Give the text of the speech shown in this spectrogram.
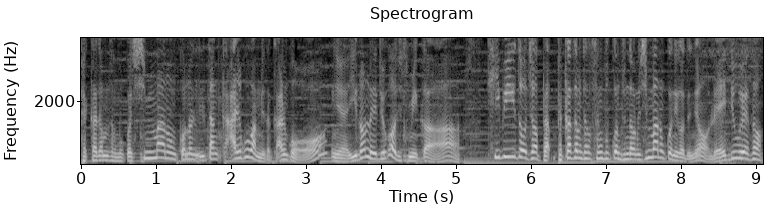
백화점 상품권 10만 원권을 일단 깔고 갑니다. 깔고. 예, 이런 라디오가 어디 있습니까? TV도 저 백- 백화점 상품권 준다고 10만 원권이거든요. 라디오에서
